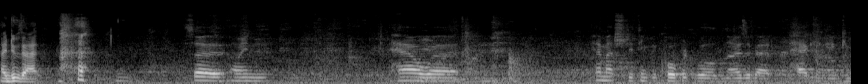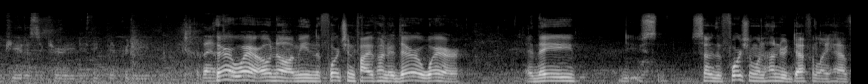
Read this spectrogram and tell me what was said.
I do that. so, I mean, how uh, how much do you think the corporate world knows about hacking and computer security? Do you think they're pretty? Are they they're aware. Oh no, I mean the Fortune 500. They're aware, and they. So the Fortune 100 definitely have.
